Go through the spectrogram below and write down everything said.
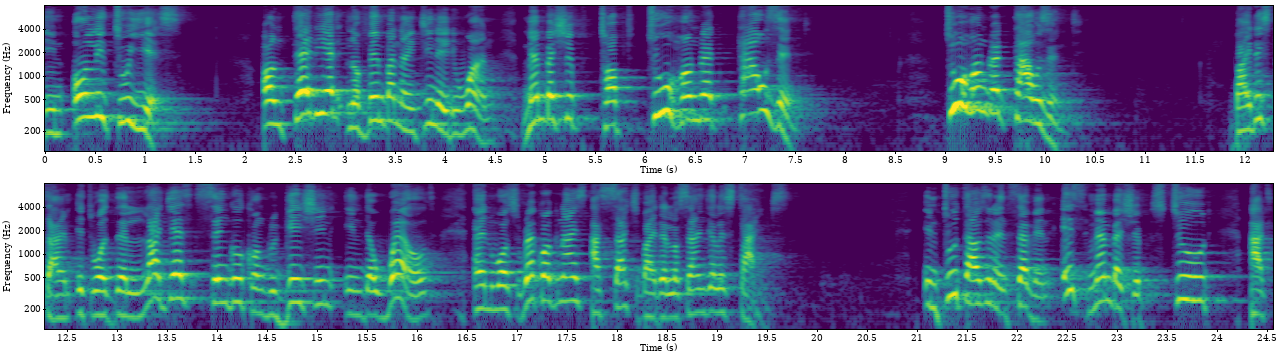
in only two years. On 30th November 1981, membership topped 200,000. 200,000. By this time, it was the largest single congregation in the world and was recognized as such by the Los Angeles Times. In 2007, its membership stood at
